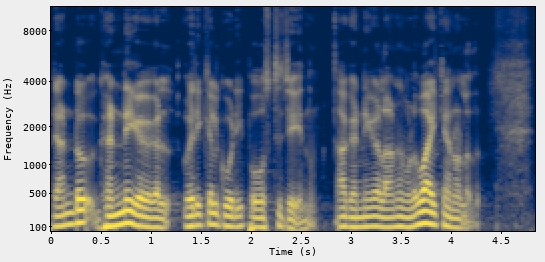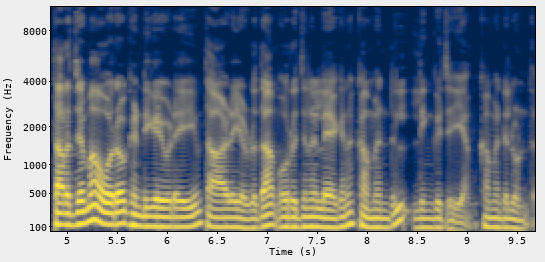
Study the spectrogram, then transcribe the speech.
രണ്ടു ഖണ്ഡികകൾ ഒരിക്കൽ കൂടി പോസ്റ്റ് ചെയ്യുന്നു. ആ ഖണ്ഡികകളാണ് നമ്മൾ വായിക്കാനുള്ളത്. തർജമ ഓരോ ഖണ്ഡികയുടെയും താഴെ എഴുതാം. ഒറിജിനൽ ലേഖനം കമന്റിൽ ലിങ്ക് ചെയ്യാം. കമന്റിലുണ്ട്.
